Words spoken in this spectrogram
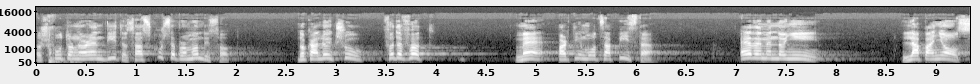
Është futur në rend ditës, askush s'e përmendi sot. Do kalojë kështu, fët e fët, me partinë uacapiste, edhe me ndonjë lapanjos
